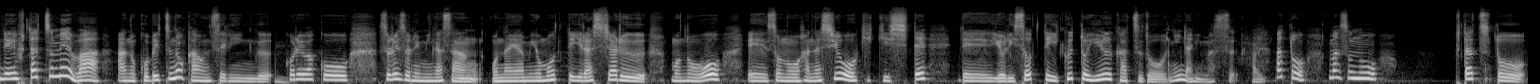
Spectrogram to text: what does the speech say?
で、二つ目は、あの、個別のカウンセリング。これはこう、それぞれ皆さんお悩みを持っていらっしゃるものを、えーそのお話をお聞きして、で、寄り添っていくという活動になります。はいあと、まあ、その、二つと、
